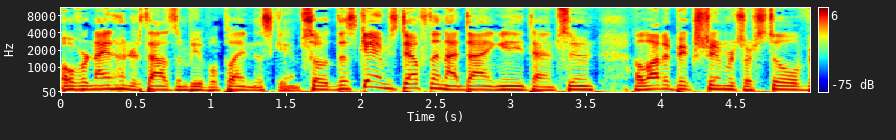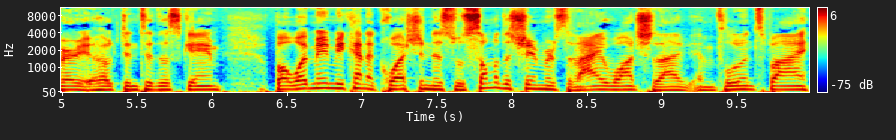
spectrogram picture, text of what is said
over 900,000 people playing this game. So this game's definitely not dying anytime soon. A lot of big streamers are still very hooked into this game. But what made me kind of question this was some of the streamers that I watched that I'm influenced by,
